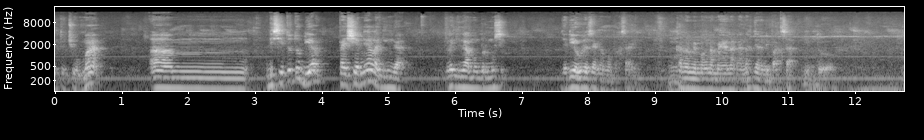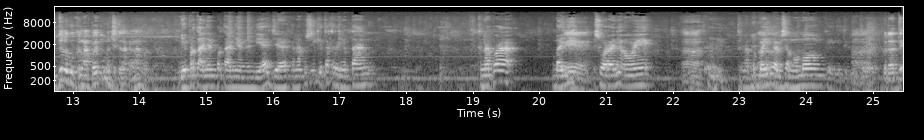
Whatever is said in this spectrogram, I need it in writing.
Gitu. Cuma em, di situ tuh dia passionnya lagi nggak lagi nggak mau bermusik. Jadi ya udah saya nggak mau paksain. Hmm. Karena memang namanya anak-anak jangan dipaksa gitu. Itu lagu kenapa itu menceritakan apa? Ya pertanyaan-pertanyaan yang dia aja. Kenapa sih kita keringetan? Kenapa bayi Iya. suaranya oe? Heeh. Kenapa bayi nggak bisa ngomong kayak gitu gitu? Berarti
